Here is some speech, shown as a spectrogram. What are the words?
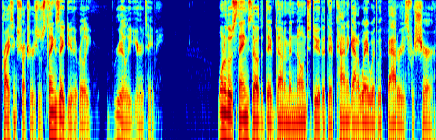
pricing structures, there's things they do that really, really irritate me. One of those things, though, that they've done and been known to do that they've kind of got away with with batteries for sure,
